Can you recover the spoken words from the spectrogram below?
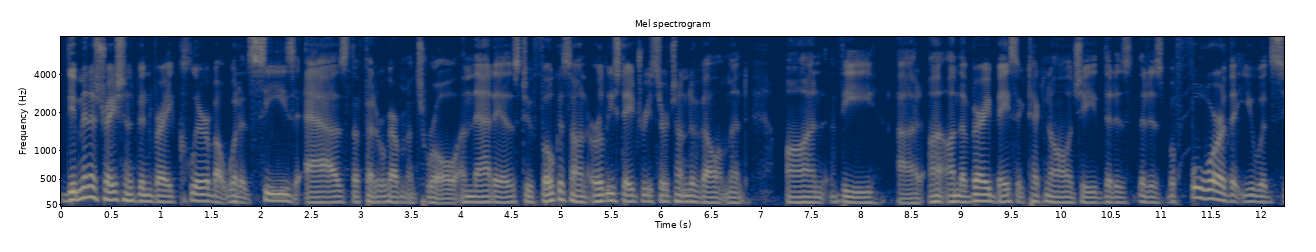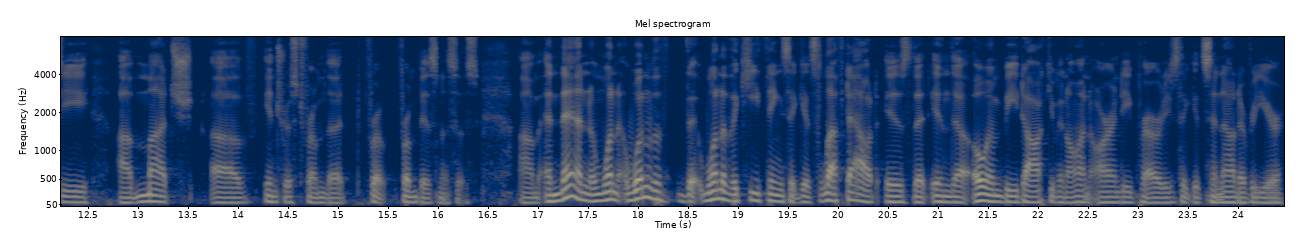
the administration has been very clear about what it sees as the federal government's role, and that is to focus on early stage research and development on the uh, on the very basic technology that is that is before that you would see uh, much of interest from the from, from businesses. Um, and then one one of the, the, one of the key things that gets left out is that in the OMB document on R and D priorities that gets sent out every year,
